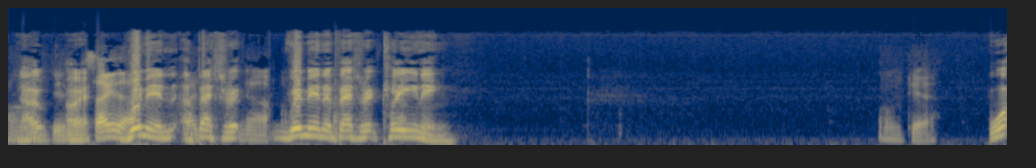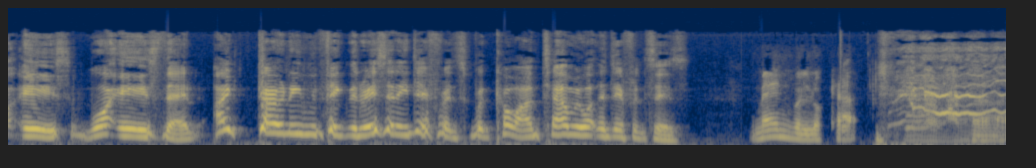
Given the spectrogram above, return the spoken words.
Oh, No, didn't right. say that. Women are I- better at no. women are better at cleaning. Oh dear. What is what is then? I don't even think there is any difference. But come on, tell me what the difference is. Men will look at uh,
